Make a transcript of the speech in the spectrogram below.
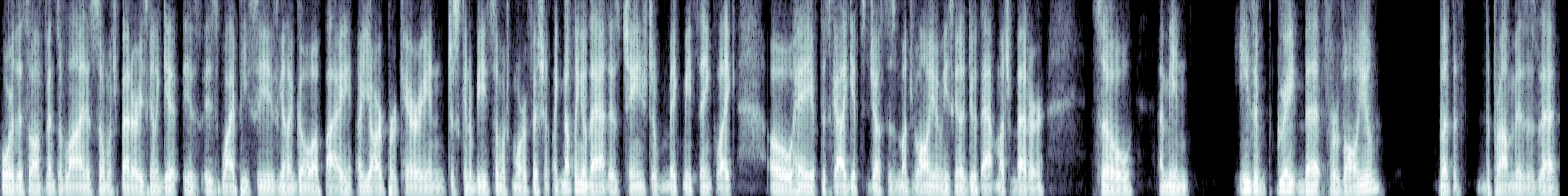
or this offensive line is so much better. He's going to get his, his YPC is going to go up by a yard per carry and just going to be so much more efficient. Like nothing of that has changed to make me think like, oh, hey, if this guy gets just as much volume, he's going to do that much better. So, I mean, he's a great bet for volume, but the, the problem is, is that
